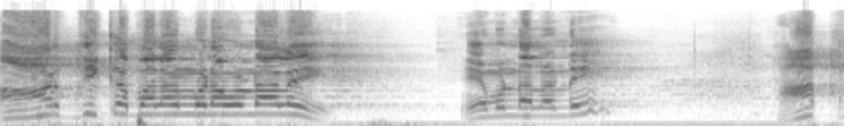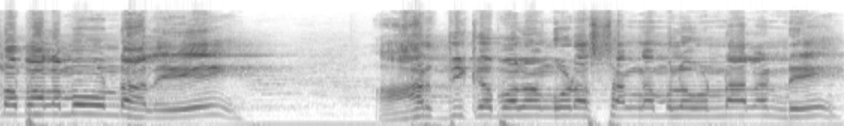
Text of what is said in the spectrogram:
ఆర్థిక బలం కూడా ఉండాలి. ఏముండాలండి? ఆత్మ బలము ఉండాలి. ఆర్థిక బలం కూడా సంఘంలో ఉండాలండి.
